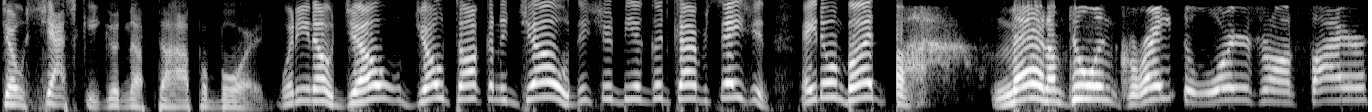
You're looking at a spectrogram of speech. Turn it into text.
Joe Shasky, good enough to hop aboard. What do you know, Joe? Joe talking to Joe. This should be a good conversation. How you doing, bud? Oh, Man, I'm doing great. The Warriors are on fire,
